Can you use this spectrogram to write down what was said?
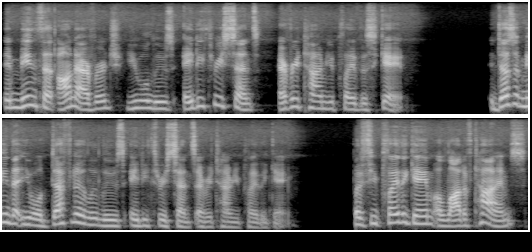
It means that on average, you will lose 83 cents every time you play this game. It doesn't mean that you will definitely lose 83 cents every time you play the game. But if you play the game a lot of times,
